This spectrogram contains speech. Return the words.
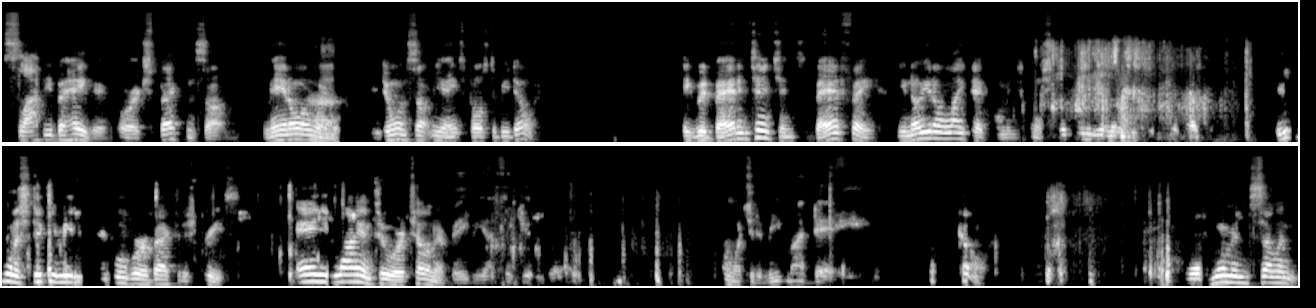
sloppy behavior or expecting something, men or women, uh-huh. doing something you ain't supposed to be doing. It, with bad intentions, bad faith, you know you don't like that woman. You're gonna stick your you just want to stick your meat and move her back to the streets. And you're lying to her, telling her, baby, I think you're I want you to meet my daddy. Come on. Women selling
